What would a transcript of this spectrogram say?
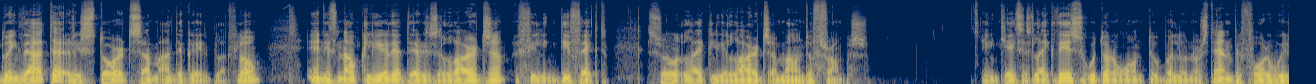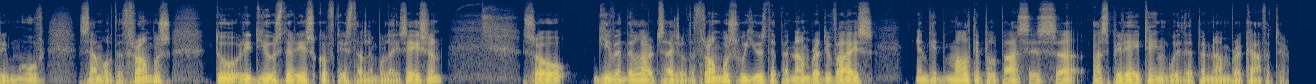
Doing that uh, restored some antegrade blood flow, and it's now clear that there is a large uh, filling defect, so likely a large amount of thrombus. In cases like this, we don't want to balloon or stent before we remove some of the thrombus to reduce the risk of distal embolization. So, given the large size of the thrombus, we used the penumbra device and did multiple passes uh, aspirating with the penumbra catheter.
